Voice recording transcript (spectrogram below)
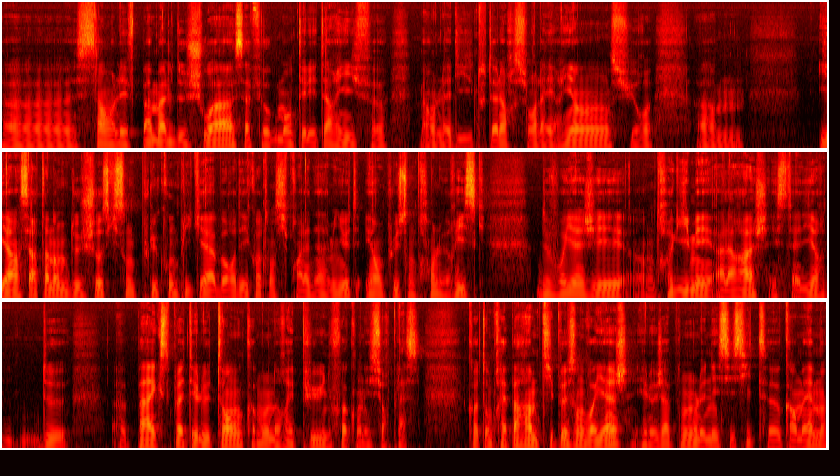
Ça enlève pas mal de choix, ça fait augmenter les tarifs. Bah, on l'a dit tout à l'heure sur l'aérien, sur il y a un certain nombre de choses qui sont plus compliquées à aborder quand on s'y prend à la dernière minute, et en plus on prend le risque de voyager entre guillemets à l'arrache, c'est-à-dire de pas exploiter le temps comme on aurait pu une fois qu'on est sur place. Quand on prépare un petit peu son voyage, et le Japon le nécessite quand même,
